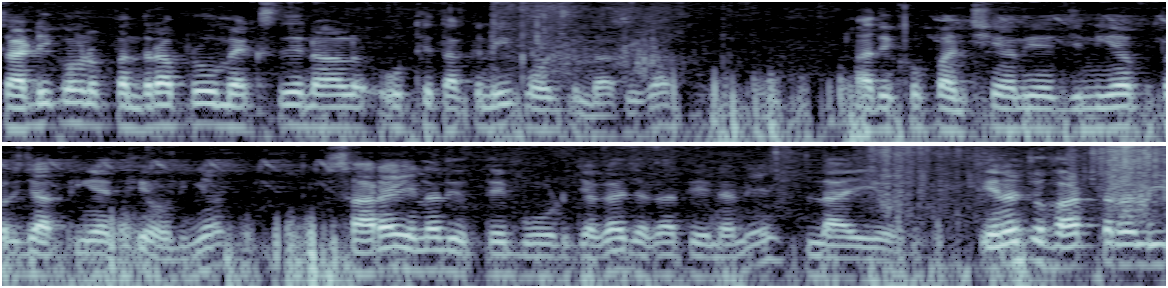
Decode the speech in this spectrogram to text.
ਸਾਡੇ ਕੋਲ ਹੁਣ 15 ਪ੍ਰੋ ਮੈਕਸ ਦੇ ਨਾਲ ਉੱਥੇ ਤੱਕ ਨਹੀਂ ਪਹੁੰਚ ਹੁੰਦਾ ਸੀਗਾ। ਆ ਦੇਖੋ, ਪੰਛੀਆਂ ਦੀਆਂ ਜਿੰਨੀਆਂ ਪ੍ਰਜਾਤੀਆਂ ਇੱਥੇ ਆਉਂਦੀਆਂ, ਸਾਰਾ ਇਹਨਾਂ ਦੇ ਉੱਤੇ ਬੋਰਡ ਜਗ੍ਹਾ ਜਗ੍ਹਾ ਤੇ ਇਹਨਾਂ ਨੇ ਲਾਏ ਹੋ ਇਹਨਾਂ ਚੋਂ ਹਰ ਤਰ੍ਹਾਂ ਦੀ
